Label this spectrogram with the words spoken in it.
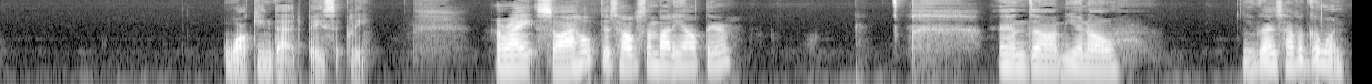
Walking Dead, basically. All right, so I hope this helps somebody out there. And, um, you know, you guys have a good one.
